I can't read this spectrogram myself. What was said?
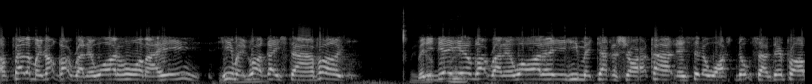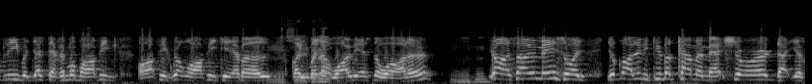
A fella might not got running water home, and he, he might got a guy out. But the Yep, day he right. don't got running water, he might take a shortcut instead of washing up something properly, but just take him up off his, off his ground, off his table, because sweep he might it not up. want to waste the water. Mm-hmm. You understand what I mean? So you got to let people come and make sure that your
